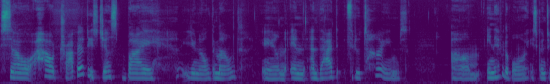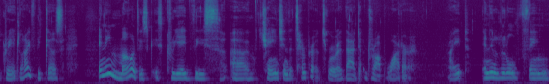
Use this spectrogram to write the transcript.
so how trap it is just by you know the mount, and and and that through times um, inevitable is going to create life because any mount is, is create this uh, change in the temperature that drop water, right? Any little thing,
